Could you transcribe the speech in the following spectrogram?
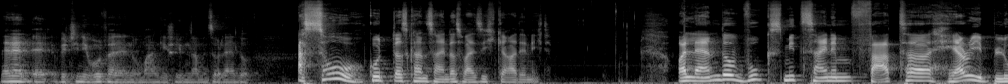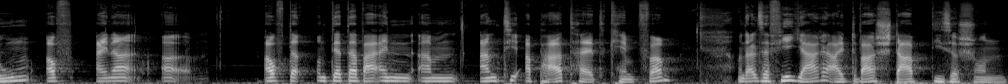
Nein, nein, äh, Virginia Woolf hat einen Roman geschrieben namens Orlando. Ach so, gut, das kann sein, das weiß ich gerade nicht. Orlando wuchs mit seinem Vater Harry Bloom auf einer äh, auf der und der, der war ein ähm, Anti-Apartheid-Kämpfer und als er vier Jahre alt war, starb dieser schon.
